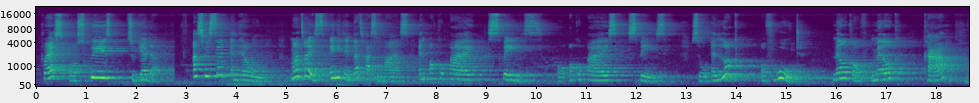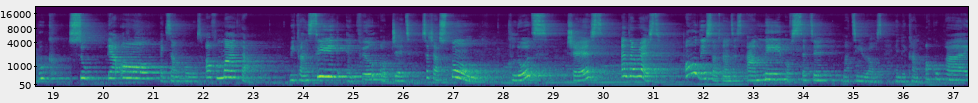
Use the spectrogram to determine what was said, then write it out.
Press or squeeze together. As we said earlier on, matter is anything that has mass and occupy space or occupies space. So a log of wood, milk of milk, car, book, soup, they are all examples of matter. We can see and feel objects such as stone, clothes, chairs, and the rest. All these substances are made of certain materials and they can occupy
